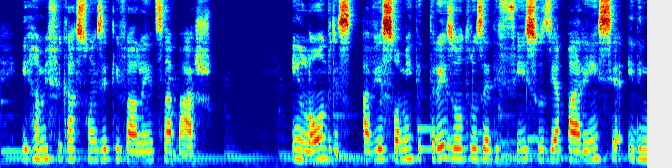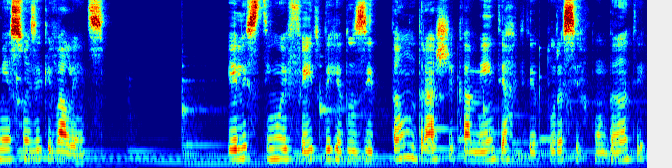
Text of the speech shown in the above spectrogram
e ramificações equivalentes abaixo. Em Londres, havia somente três outros edifícios de aparência e dimensões equivalentes. Eles tinham o efeito de reduzir tão drasticamente a arquitetura circundante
